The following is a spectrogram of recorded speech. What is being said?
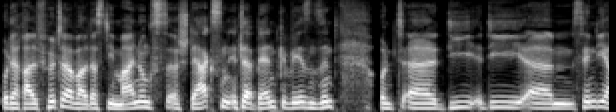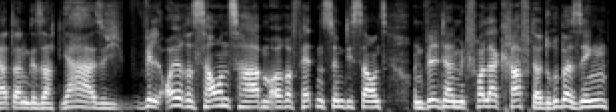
oder Ralf Hütter, weil das die meinungsstärksten in der Band gewesen sind. Und äh, die, die ähm, Cindy hat dann gesagt, ja, also ich will eure Sounds haben, eure fetten Synthi-Sounds und will dann mit voller Kraft da drüber singen.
